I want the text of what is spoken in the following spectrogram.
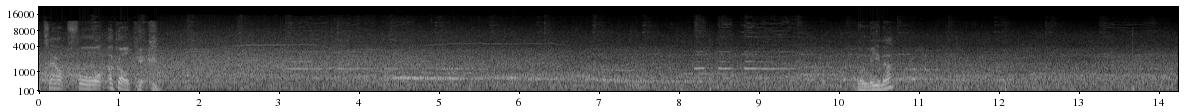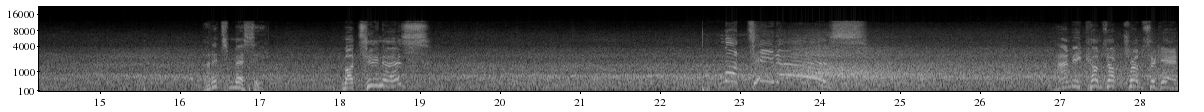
It's out for a goal kick. Molina. And it's Messi. Martinez. Martinez! And he comes up trumps again.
